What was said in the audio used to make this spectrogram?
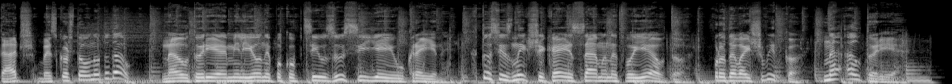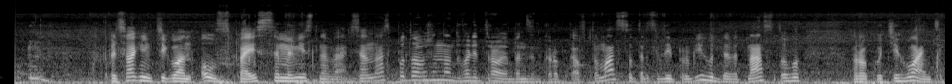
тач безкоштовно додав. На Авторія мільйони покупців з усієї України. Хтось із них чекає саме на твоє авто. Продавай швидко на Авторія. Volkswagen Tiguan All Space, семимісна версія. У нас подовжена 2-літровий бензин коробка автомат, 132 пробігу 19-го року Тігуанчик.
